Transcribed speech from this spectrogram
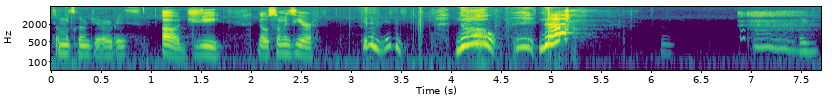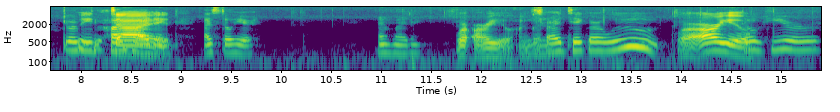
Someone's coming to our base. Oh, gee. No, someone's here. Hit him, hit him. No! No! I'm, We I'm hiding. died. I'm still here. I'm hiding. Where are you? I'm gonna. Try to take our loot. Where are you? Still here.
